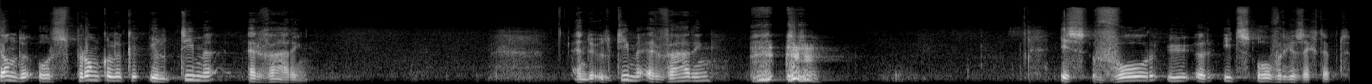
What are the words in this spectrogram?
Kan de oorspronkelijke ultieme ervaring. En de ultieme ervaring is voor u er iets over gezegd hebt.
